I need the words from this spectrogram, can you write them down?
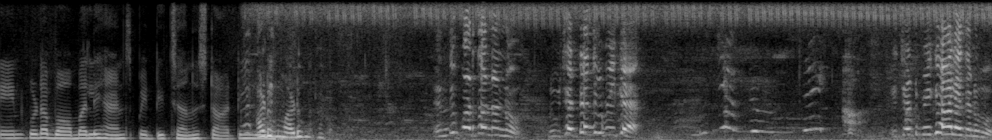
నేను కూడా బాహుబలి హ్యాండ్స్ పెట్టించాను స్టార్టింగ్ అడుగు అడుగు. ఎందుకు పడతావు నన్ను? నువ్వు చెట్టు ఎందుకు మీకే ఈ చెట్టు మీకే నువ్వు?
